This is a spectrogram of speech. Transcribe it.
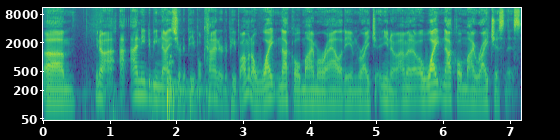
Um, you know, I, I, need to be nicer to people, kinder to people. I'm to white knuckle my morality and right. You know, I'm to white knuckle my righteousness.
